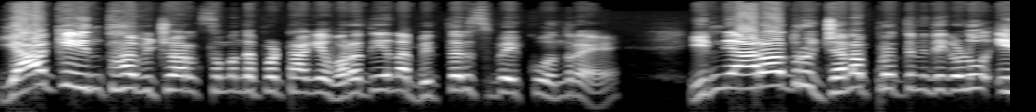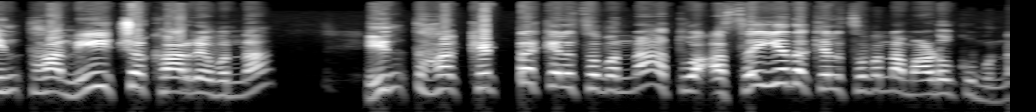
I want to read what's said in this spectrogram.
ಯಾಕೆ ಇಂತಹ ವಿಚಾರಕ್ಕೆ ಸಂಬಂಧಪಟ್ಟ ಹಾಗೆ ವರದಿಯನ್ನ ಬಿತ್ತರಿಸಬೇಕು ಅಂದ್ರೆ, ಇನ್ಯಾರಾದ್ರೂ ಜನಪ್ರತಿನಿಧಿಗಳು ಇಂತಹ ನೀಚ ಕಾರ್ಯವನ್ನ, ಇಂತಹ ಕೆಟ್ಟ ಕೆಲಸವನ್ನ ಅಥವಾ ಅಸಹ್ಯದ ಕೆಲಸವನ್ನ ಮಾಡೋಕ್ಕೂ ಮುನ್ನ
